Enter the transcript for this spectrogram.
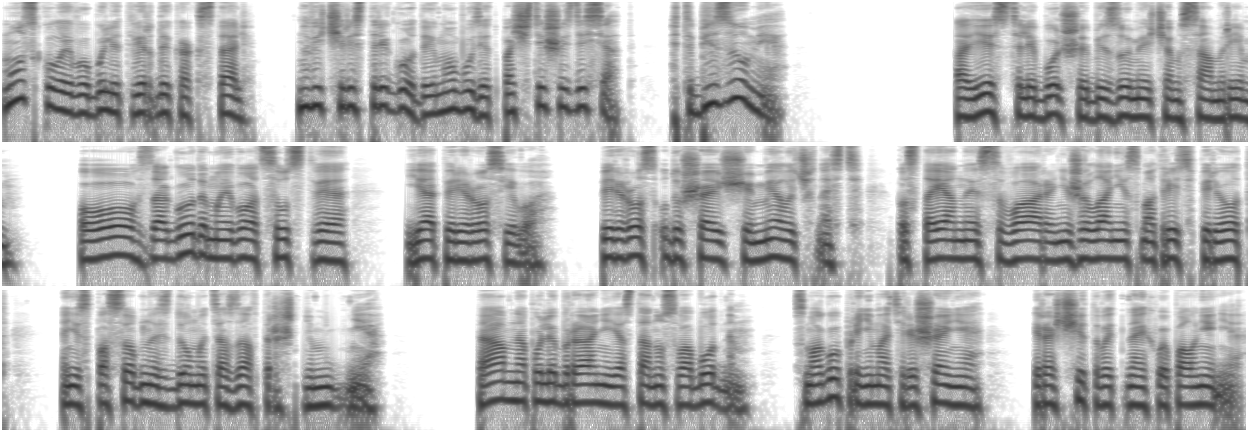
Мускулы его были тверды, как сталь. Но ведь через три года ему будет почти шестьдесят. Это безумие. А есть ли большее безумие, чем сам Рим? О, за годы моего отсутствия я перерос его перерос удушающую мелочность, постоянные свары, нежелание смотреть вперед и неспособность думать о завтрашнем дне. Там, на поле брани, я стану свободным, смогу принимать решения и рассчитывать на их выполнение.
